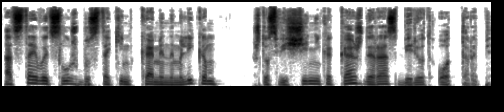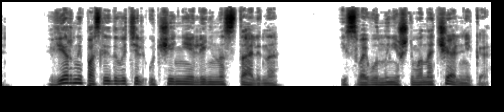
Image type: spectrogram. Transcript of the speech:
Отстаивает службу с таким каменным ликом, что священника каждый раз берет отторопь. Верный последователь учения Ленина-Сталина и своего нынешнего начальника,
